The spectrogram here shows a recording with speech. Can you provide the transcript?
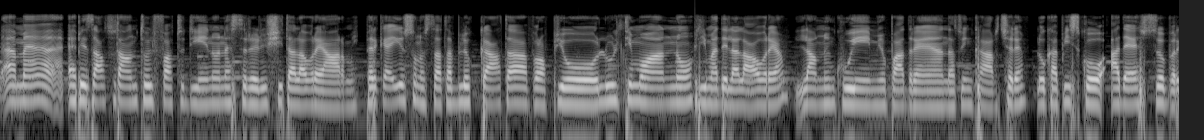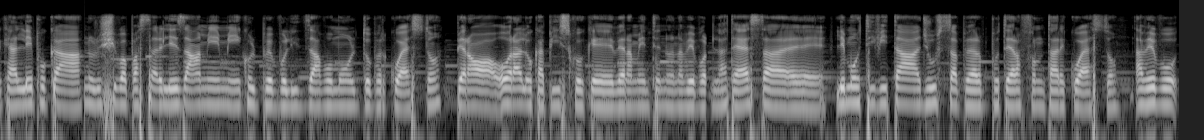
A me è pesato tanto il fatto di non essere riuscita a laurearmi, perché io sono stata bloccata proprio l'ultimo anno prima della laurea, l'anno in cui mio padre è andato in carcere. Lo capisco adesso perché all'epoca non riuscivo a passare gli esami e mi colpevolizzavo molto per questo, però ora lo capisco che veramente non avevo la testa e l'emotività giusta per poter affrontare questo. Avevo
